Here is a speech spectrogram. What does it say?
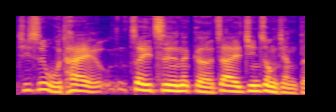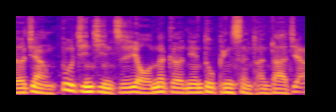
其实五泰这一次那个在金钟奖得奖，不仅仅只有那个年度评审团大奖，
